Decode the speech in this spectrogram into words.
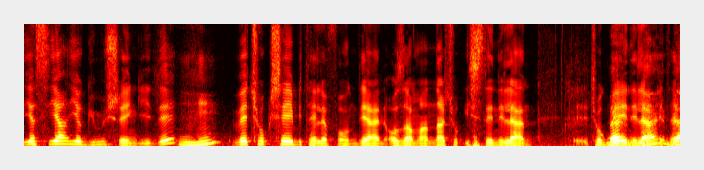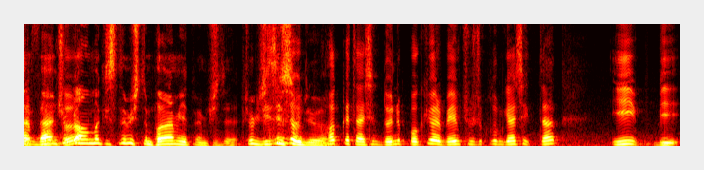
ya siyah ya gümüş rengiydi Hı hı. ve çok şey bir telefondu yani. O zamanlar çok istenilen, e, çok Ben, beğenilen ben, bir ben, telefondu. ben çok almak istemiştim. Param yetmemişti. Çok ciddi Bizim de söylüyorum. hakikaten şimdi dönüp bakıyorum benim çocukluğum gerçekten iyi bir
